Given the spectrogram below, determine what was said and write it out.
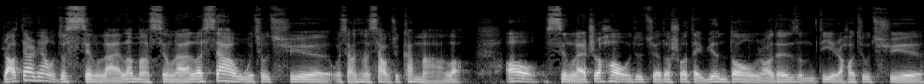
然后第二天我就醒来了嘛，醒来了，下午就去，我想想下午去干嘛了？哦，醒来之后我就觉得说得运动，然后得怎么地，然后就去，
